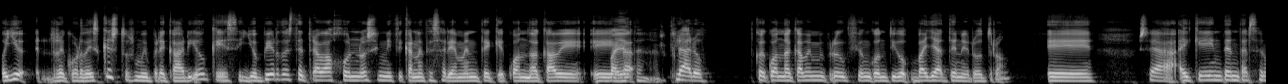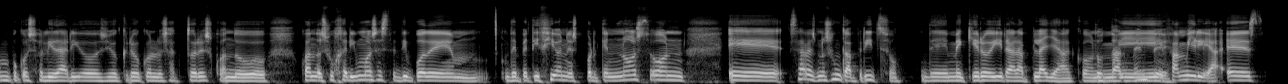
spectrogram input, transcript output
oye, ¿recordáis que esto es muy precario? Que si yo pierdo este trabajo no significa necesariamente que cuando acabe... Eh, vaya a tener. Claro, que cuando acabe mi producción contigo vaya a tener otro. Eh, o sea, hay que intentar ser un poco solidarios, yo creo, con los actores cuando, cuando sugerimos este tipo de, de peticiones, porque no son, eh, ¿sabes? No es un capricho de me quiero ir a la playa con mi familia. Es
